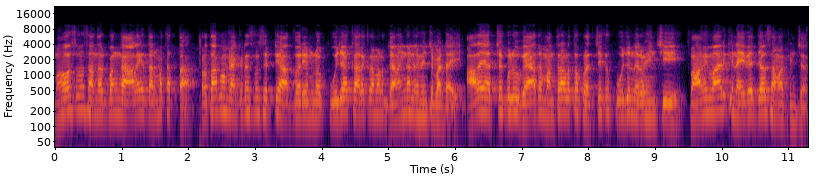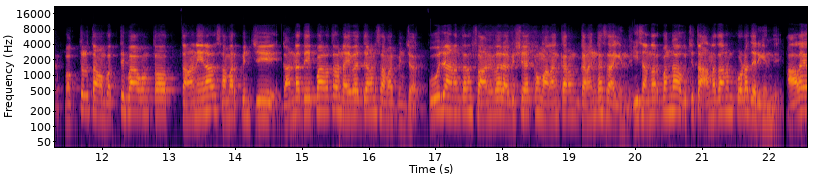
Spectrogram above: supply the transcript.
మహోత్సవం సందర్భంగా ఆలయ ధర్మకర్త ప్రతాపం వెంకటేశ్వర శెట్టి ఆధ్వర్యంలో పూజా కార్యక్రమాలు ఘనంగా నిర్వహించబడ్డాయి. ఆలయ అర్చకులు వేద మంత్రాలతో ప్రత్యేక పూజలు నిర్వహించి స్వామివారికి నైవేద్యాలు సమర్పించారు. భక్తులు తమ భక్తి భావంతో తననీనాలు సమర్పించి గండ దీపాలతో నైవేద్యాలను సమర్పించారు. పూజ అనంతరం స్వామివారి అభిషేకం అలంకారం ఘనంగా సాగింది. ఈ సందర్భంగా ఉచిత అన్నదానం కూడా జరిగింది. ఆలయ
